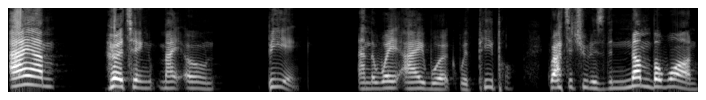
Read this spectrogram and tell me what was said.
I am hurting my own being and the way I work with people. Gratitude is the number one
